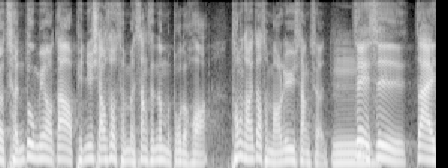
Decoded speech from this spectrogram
的程度没有到平均销售成本上升那么多的话，通常会造成毛利率上升。嗯，这也是在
